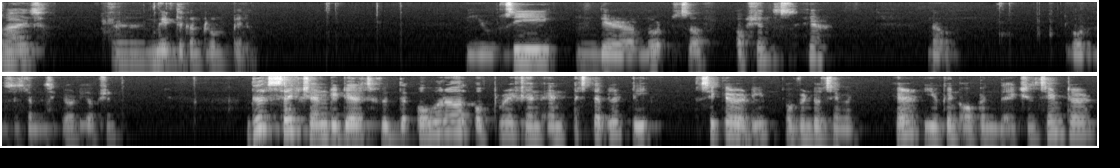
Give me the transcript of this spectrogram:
guys. Uh, meet the control panel. You see there are lots of options here. Now go to the system and security option. This section details with the overall operation and stability security of Windows 7 here you can open the action center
